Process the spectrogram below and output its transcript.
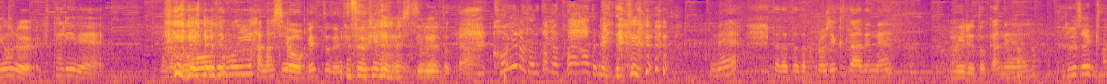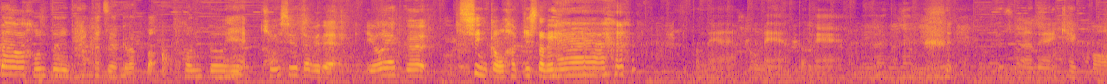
夜2人でなんかどうでもいい話をベッドで寝そべりながらしてるとか。こういうの撮りたかったとか言ってね。ただただプロジェクターでね見るとかね。プロジェクターは本当に大活躍だった。本当に、ね。九州旅でようやく。ね進化を発揮したね。えとねとねとね私はね結構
